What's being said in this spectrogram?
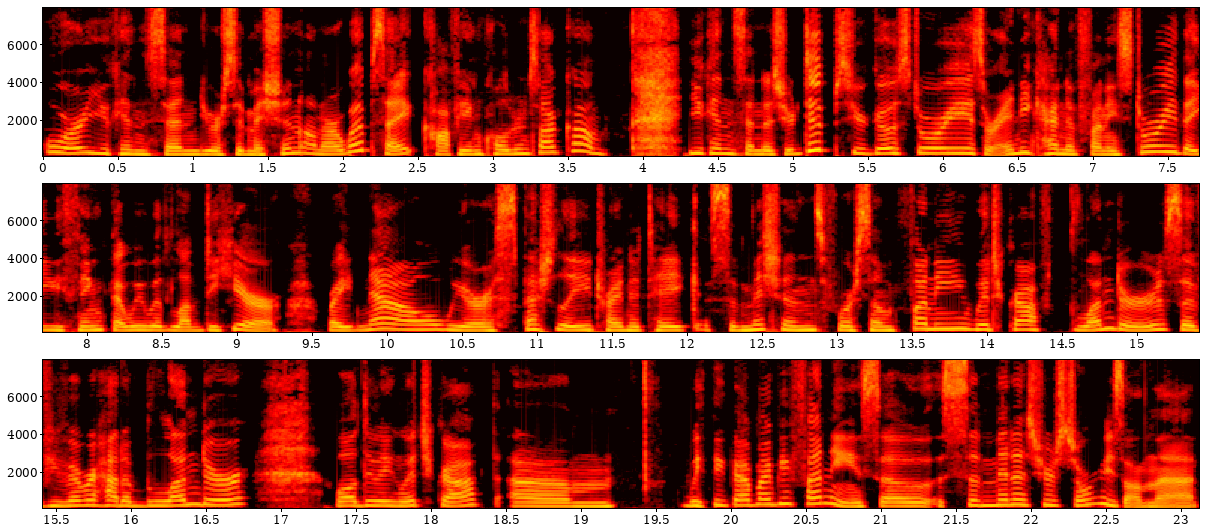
or you can send your submission on our website, coffeeandcauldrons.com. You can send us your tips, your ghost stories, or any kind of funny story that you think that we would love to hear. Right now, we are especially trying to take submissions for some funny witchcraft blunders. So if you've ever had a blunder while doing witchcraft, um, we think that might be funny. So submit us your stories on that.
